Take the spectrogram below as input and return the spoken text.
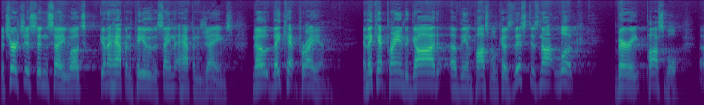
The church just didn't say, well, it's going to happen to Peter the same that happened to James. No, they kept praying. And they kept praying to God of the impossible because this does not look very possible. Uh,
